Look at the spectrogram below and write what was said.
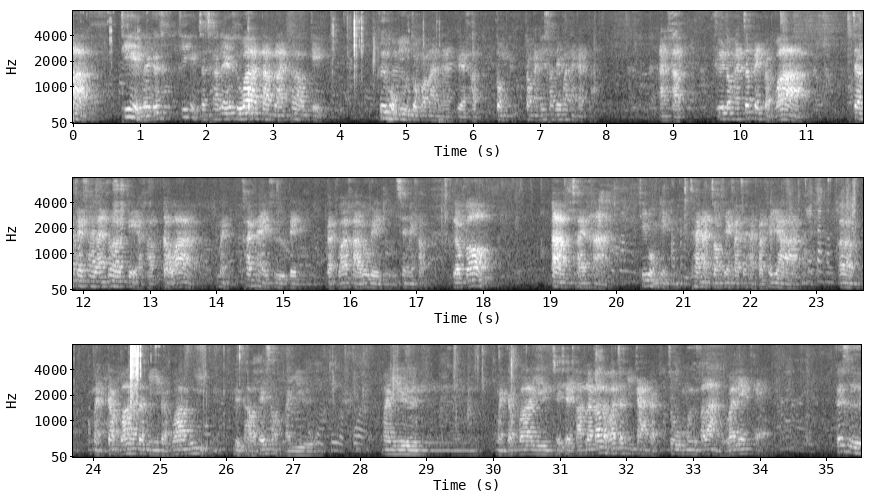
ที่เห็นเลยก็ที่เห็นชัดๆเลยก็คือว่าตามร้านคาราโอเกะคือผมอยู่ตรงประมาณนั้นเลยครับ ตรงตรงนั้นที่เขาเรียกว่านาการตะอะครับ คือตรงนั้นจะเป็นแบบว่า จะคล้ายๆร้านคาราโอเกะอะครับ แต่ว่าเหมือนข้างในคือเป็นแบบว่าค้าประเวณีใช่ไหมครับ แล้วก็ตามชายหาดที่ผมเห็นชายหาดจอมเทียนกับชายหาดพัทยา เหมือนกับว่าจะมีแบบว่าผู้หญิงหรือสาวประเภทสองมายืน มายืน เหมือนกับว่ายืนเฉยๆครับ แล้วก็แบบว่าจะมีการแบบจูงมือฝรั่งหรือว่าเรียกแขกก็คือ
